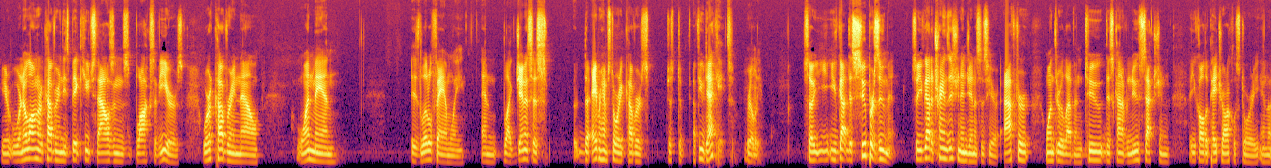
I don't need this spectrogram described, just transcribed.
You're, we're no longer covering these big, huge thousands blocks of years. We're covering now one man, his little family, and like Genesis, the Abraham story covers just a, a few decades, mm-hmm. really. So you, you've got this super zoom in. So you've got a transition in Genesis here after 1 through 11 to this kind of new section that you call the patriarchal story in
